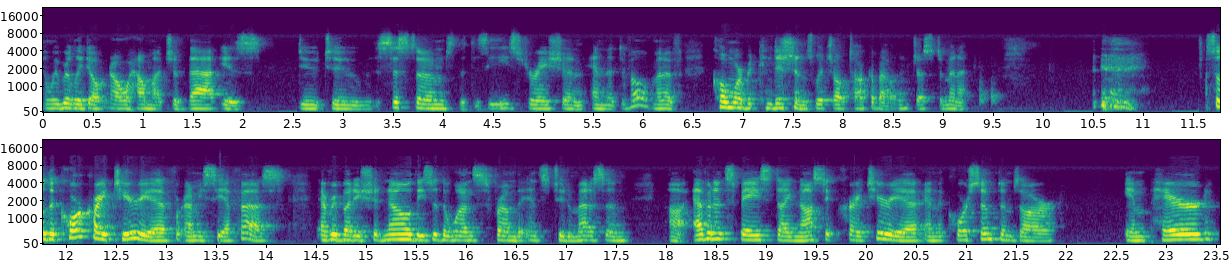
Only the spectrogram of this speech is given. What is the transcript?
And we really don't know how much of that is due to the systems, the disease duration, and the development of comorbid conditions, which I'll talk about in just a minute. so the core criteria for ME/CFS, everybody should know, these are the ones from the Institute of Medicine, uh, evidence-based diagnostic criteria, and the core symptoms are impaired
